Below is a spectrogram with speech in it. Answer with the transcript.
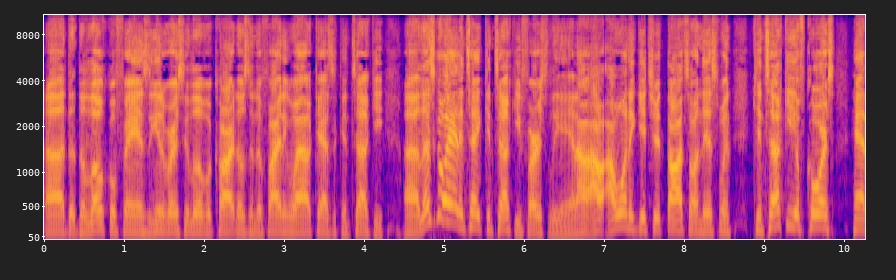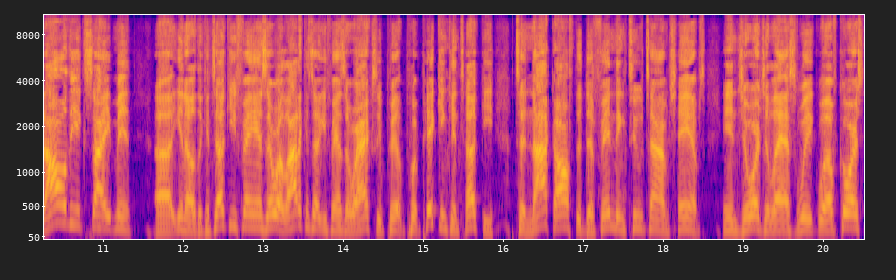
uh, the the local fans, the University of Louisville Cardinals and the Fighting Wildcats of Kentucky. Uh, let's go ahead and take Kentucky firstly, and I, I, I want to get your thoughts on this one. Kentucky, of course, had all the excitement. Uh, you know, the Kentucky fans, there were a lot of Kentucky fans that were actually p- p- picking Kentucky to knock off the defending two time champs in Georgia last week. Well, of course,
